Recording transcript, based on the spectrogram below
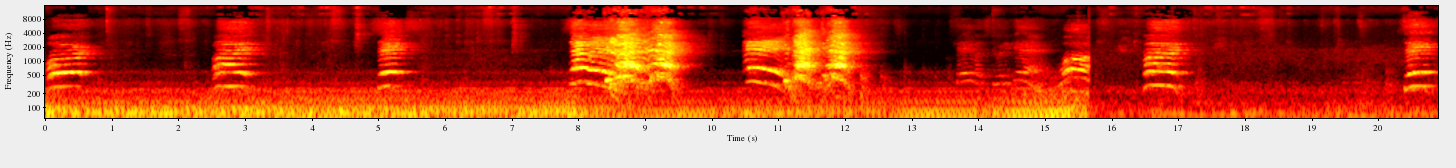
four, five, six, seven. Get back! Get back! Eight. Get back! Get back! Okay, let's do it again. One, five, six,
